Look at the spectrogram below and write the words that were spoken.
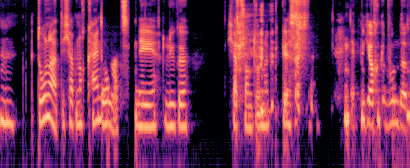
Hm. Donut, ich habe noch kein Donuts. Ne, Lüge. Ich habe schon Donut gegessen. Hätte mich auch gewundert.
